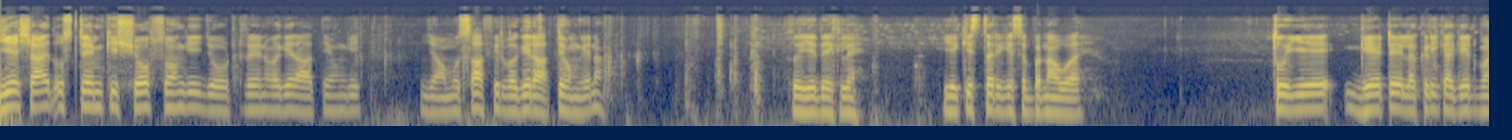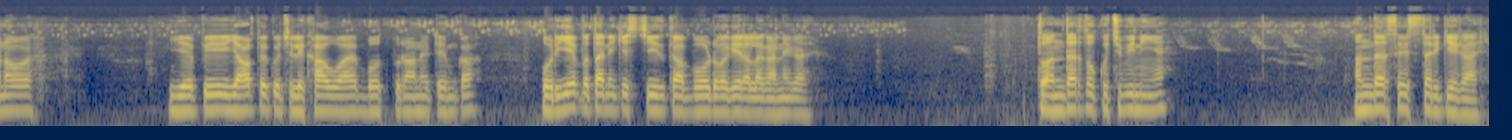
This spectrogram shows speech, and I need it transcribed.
ये शायद उस टाइम की शॉप्स होंगी जो ट्रेन वगैरह आती होंगी, जहाँ मुसाफिर वगैरह आते होंगे ना। तो ये देख लें, ये किस तरीके से बना हुआ है। तो ये गेट है, लकड़ी का गेट बना हुआ है। ये भी यहाँ पे कुछ लिखा हुआ है, बहुत पुराने टाइम का। और ये पता नहीं किस चीज़ का बोर्ड वगैरह लगाने का है। तो अंदर तो कुछ भी नहीं है। अंदर से इस तरीके का है।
